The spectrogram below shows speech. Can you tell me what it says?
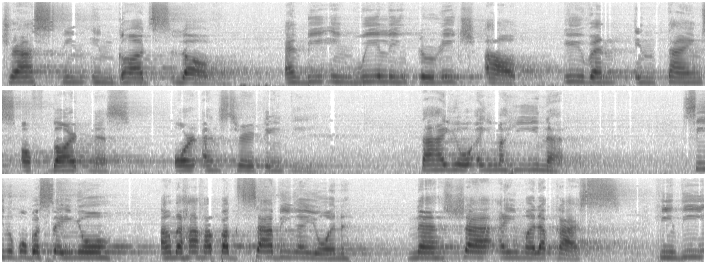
trusting in God's love, and being willing to reach out even in times of darkness or uncertainty. Tayo ay mahina. Sino po ba sa inyo ang makakapagsabi ngayon na siya ay malakas? Hindi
